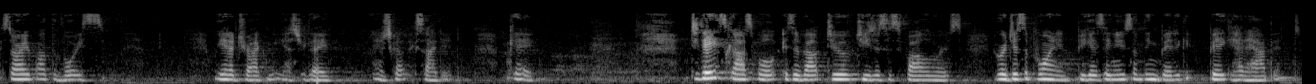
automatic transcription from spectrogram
Sorry about the voice. We had a track meet yesterday. I just got excited. Okay. Today's gospel is about two of Jesus' followers who were disappointed because they knew something big, big had happened.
